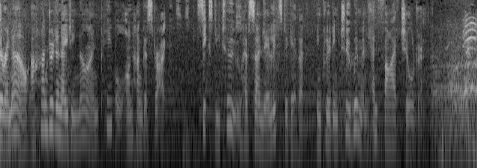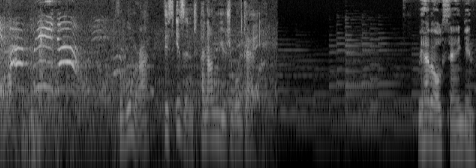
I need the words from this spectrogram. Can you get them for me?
There are now 189 people on hunger strike. 62 have sewn their lips together, including two women and five children. For Woomera, this isn't an unusual day. We have an old saying in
